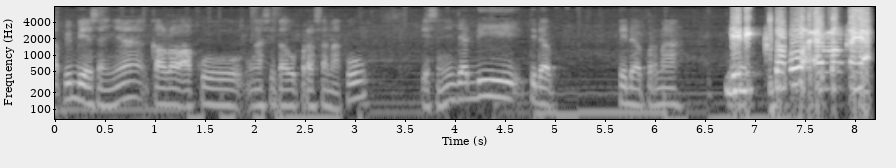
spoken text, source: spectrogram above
tapi biasanya kalau aku ngasih tahu perasaan aku biasanya jadi tidak tidak pernah. Jadi aku emang kayak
